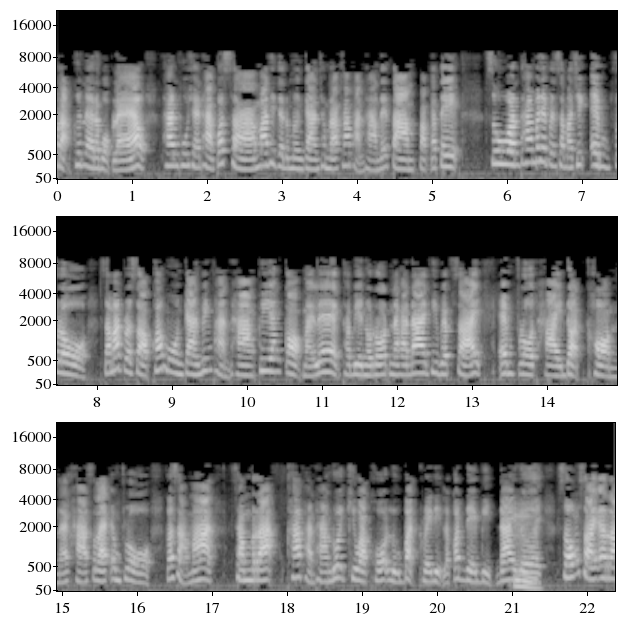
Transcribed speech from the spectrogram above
ปรับขึ้นในระบบแล้ว ท่านผู้ใช้ทางก็สามารถที่จะดำเนินการชำระค่าผ่านทางได้ตามปกติ ส่วนถ้าไม่ได้เป็นสมาชิก M Flow สามารถตรวจสอบข้อมูลการวิ่งผ่านทางเพียงกรอกหมายเลขทะเบียนรถนะคะ ได้ที่เว็บไซต์ mflowthai.com นะคะ slash mflow ก็สามารถชำระค่าผ่านทางด้วย QR code หรือบัตรเครดิต แล้วก็เดบิตได้เลย สงสัยอะไร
